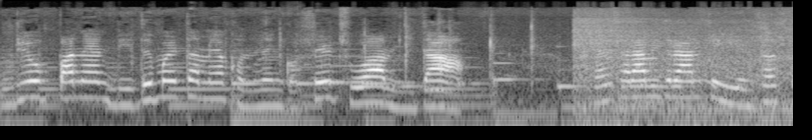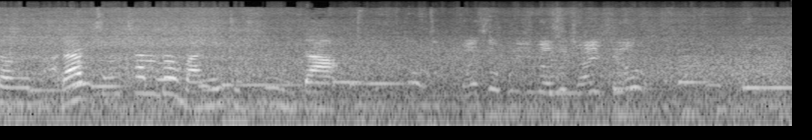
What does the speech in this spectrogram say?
우리 오빠는 리듬을 타며 걷는 것을 좋아합니다. 다른 사람들한테 인사성이 바라 칭찬도 많이 듣습니다. 맞서 보이지 말고 잘 펴. 사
